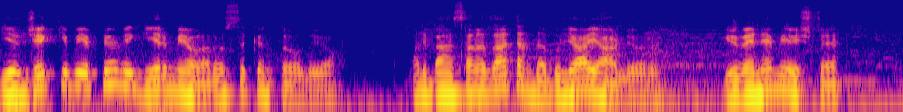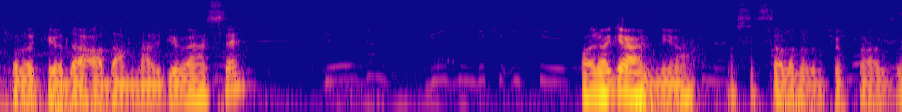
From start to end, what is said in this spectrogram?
girecek gibi yapıyor ve girmiyorlar. O sıkıntı oluyor. Hani ben sana zaten W ayarlıyorum. Güvenemiyor işte. Kolokyo'da adamlar güvense. Para gelmiyor. Nasıl salamadım çok fazla.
